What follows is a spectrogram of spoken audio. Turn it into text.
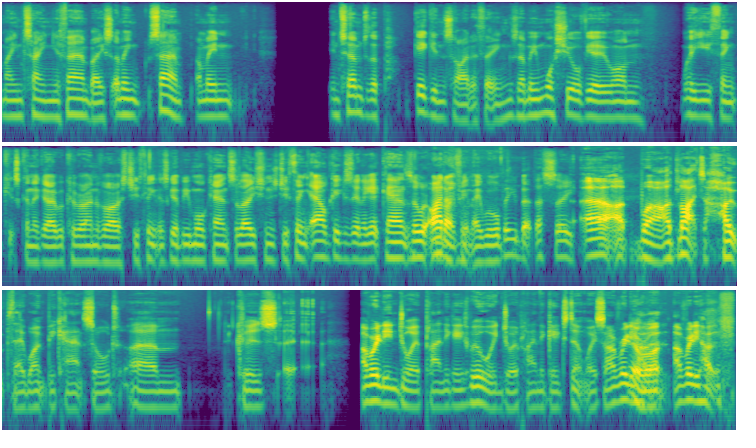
maintain your fan base. I mean, Sam, I mean, in terms of the p- gigging side of things, I mean, what's your view on where you think it's going to go with coronavirus? Do you think there's going to be more cancellations? Do you think our gigs are going to get cancelled? I don't think they will be, but let's see. Uh, I- well, I'd like to hope they won't be cancelled because, uh, I I really enjoy playing the gigs. We all enjoy playing the gigs, don't we? So I really, Yeah, hope, right. I really hope,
